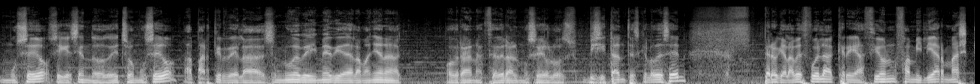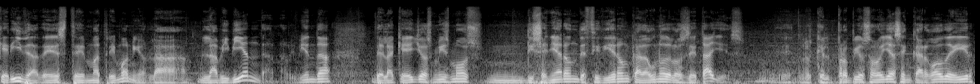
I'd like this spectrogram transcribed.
museo, sigue siendo de hecho museo, a partir de las nueve y media de la mañana podrán acceder al museo los visitantes que lo deseen, pero que a la vez fue la creación familiar más querida de este matrimonio, la, la vivienda, la vivienda de la que ellos mismos mm, diseñaron, decidieron cada uno de los detalles, eh, los que el propio Sorolla se encargó de ir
